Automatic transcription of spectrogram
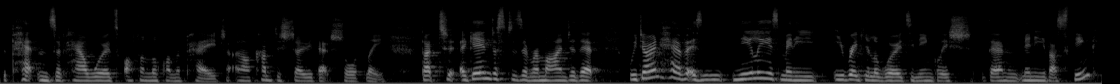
the patterns of how words often look on the page. And I'll come to show you that shortly. But to, again, just as a reminder that we don't have as nearly as many irregular words in English than many of us think,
